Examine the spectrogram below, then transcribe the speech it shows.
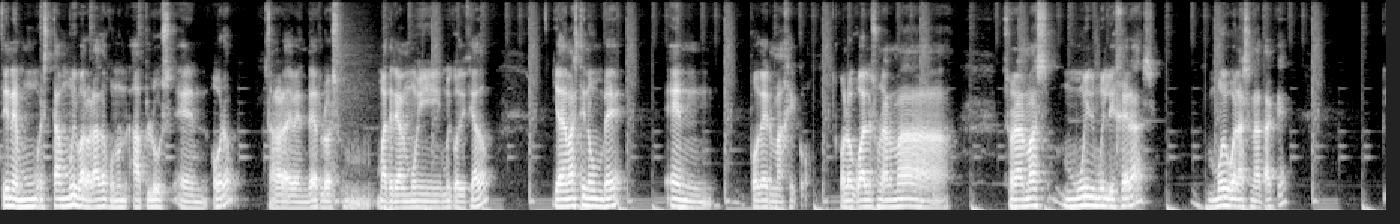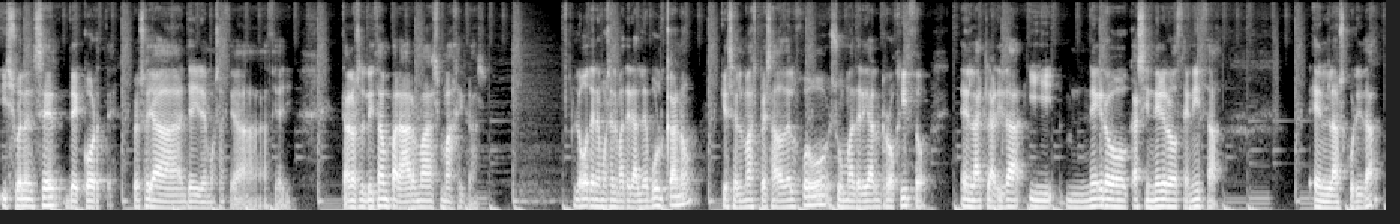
Tiene, está muy valorado con un A en oro. A la hora de venderlo es un material muy, muy codiciado. Y además tiene un B en poder mágico. Con lo cual es un arma. Son armas muy, muy ligeras, muy buenas en ataque y suelen ser de corte, pero eso ya, ya iremos hacia, hacia allí. También los utilizan para armas mágicas. Luego tenemos el material de Vulcano, que es el más pesado del juego, es un material rojizo en la claridad y negro, casi negro ceniza en la oscuridad.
